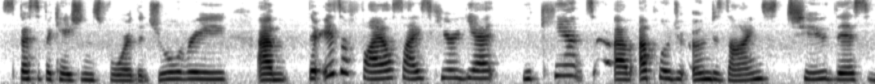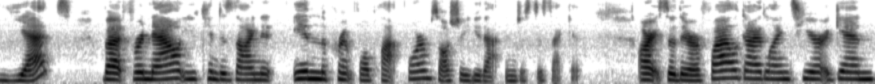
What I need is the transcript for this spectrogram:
specifications for the jewelry. Um, there is a file size here yet. You can't uh, upload your own designs to this yet, but for now you can design it in the Printful platform. So I'll show you that in just a second. All right, so there are file guidelines here. Again,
